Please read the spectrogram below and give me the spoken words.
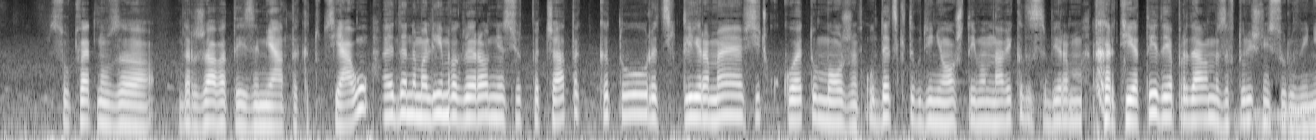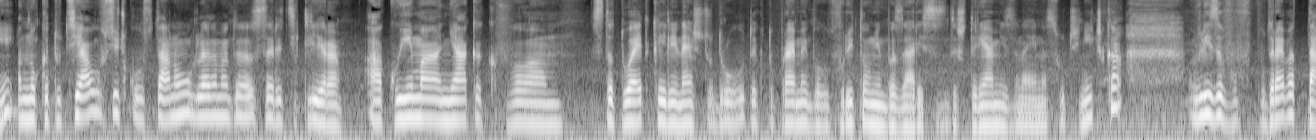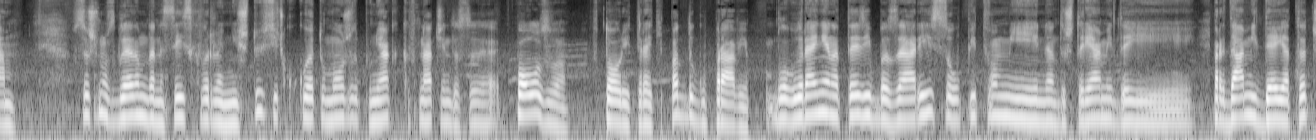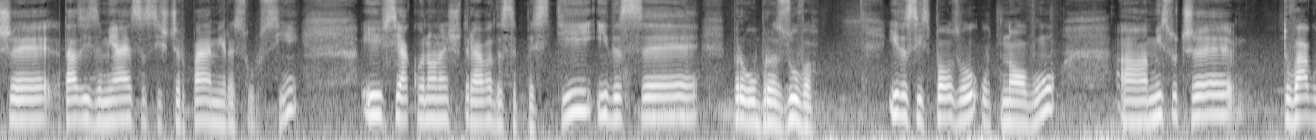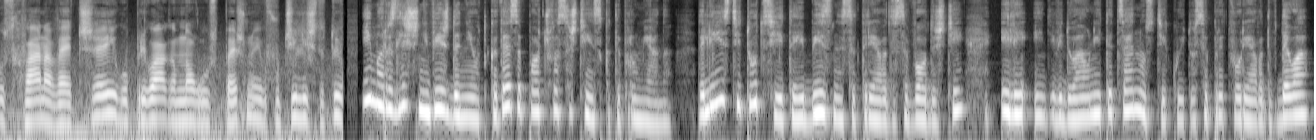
съответно за държавата и земята като цяло, е да намалим въглеродния си отпечатък, като рециклираме всичко, което може. От детските години още имам навика да събирам хартията и да я предаваме за вторични суровини, но като цяло всичко останало гледаме да се рециклира. Ако има някаква статуетка или нещо друго, тъй като правим и благотворителни базари с дъщеря ми за нейна ученичка, влиза в употреба там. Всъщност гледам да не се изхвърля нищо и всичко, което може да по някакъв начин да се ползва втори, трети път да го прави. Благодарение на тези базари се опитвам и на дъщеря ми да й предам идеята, че тази земя е с изчерпаеми ресурси и всяко едно нещо трябва да се пести и да се преобразува и да се използва отново. А, мисля, че това го схвана вече и го прилага много успешно и в училището. Има различни виждания откъде започва същинската промяна. Дали институциите и бизнеса трябва да са водещи или индивидуалните ценности, които се претворяват в дела.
